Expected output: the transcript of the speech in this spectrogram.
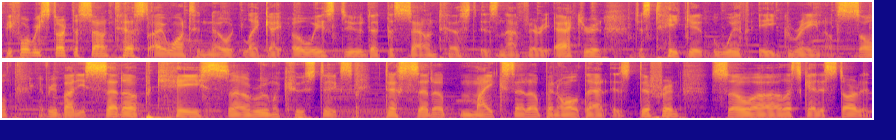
Before we start the sound test, I want to note, like I always do, that the sound test is not very accurate. Just take it with a grain of salt. Everybody's setup, case, uh, room acoustics, desk setup, mic setup, and all that is different. So uh, let's get it started.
